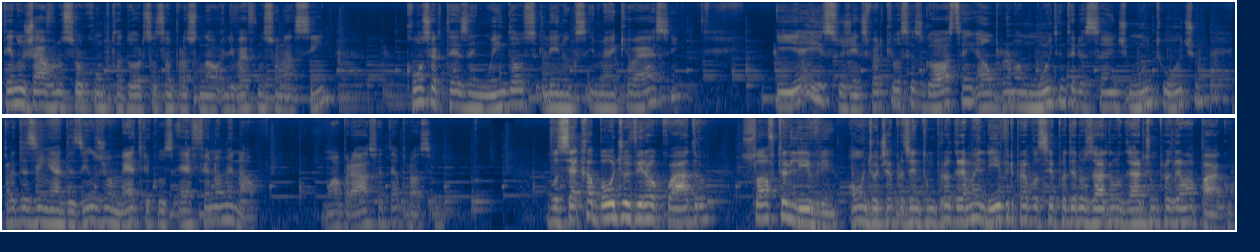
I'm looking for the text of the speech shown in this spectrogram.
Tendo Java no seu computador, seu sistema operacional, ele vai funcionar assim. Com certeza em Windows, Linux e macOS. E é isso, gente. Espero que vocês gostem. É um programa muito interessante, muito útil. Para desenhar desenhos geométricos é fenomenal. Um abraço e até a próxima. Você acabou de ouvir ao quadro Software Livre, onde eu te apresento um programa livre para você poder usar no lugar de um programa pago.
